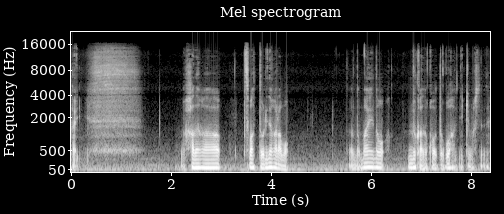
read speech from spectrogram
はい。鼻が詰まっておりながらも、あの、前の部下の子とご飯に行きましてね。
